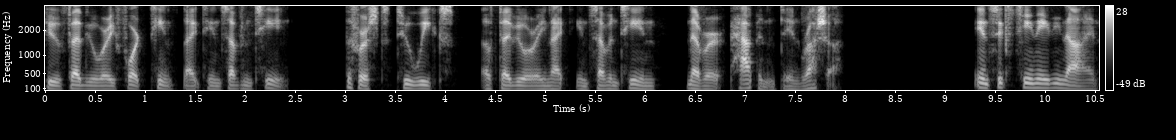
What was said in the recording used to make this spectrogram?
to February 14th, 1917. The first two weeks of February 1917 never happened in Russia. In 1689,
